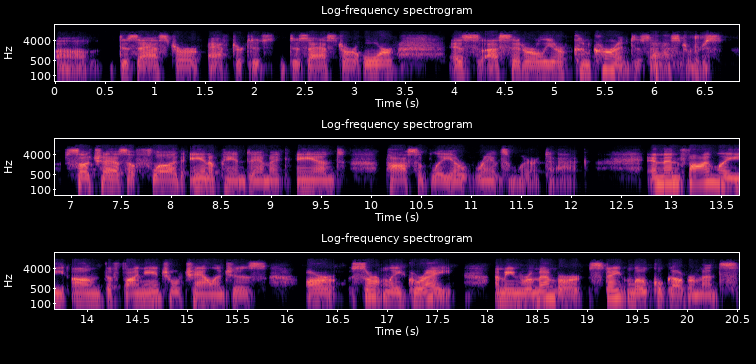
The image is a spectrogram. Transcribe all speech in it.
uh, disaster after dis- disaster, or as I said earlier, concurrent disasters, such as a flood and a pandemic, and possibly a ransomware attack. And then finally, um, the financial challenges are certainly great. I mean, remember, state and local governments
